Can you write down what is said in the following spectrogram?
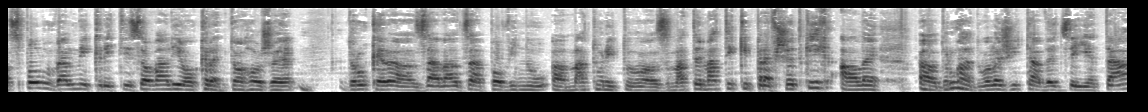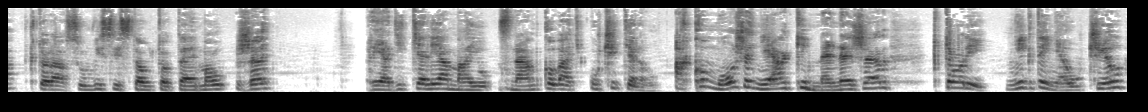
spolu veľmi kritizovali, okrem toho, že Drucker e, zavádza povinnú e, maturitu z matematiky pre všetkých, ale druhá dôležitá vec je tá, ktorá súvisí s touto témou, že riaditeľia majú známkovať učiteľov. Ako môže nejaký manažer, ktorý nikdy neučil,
